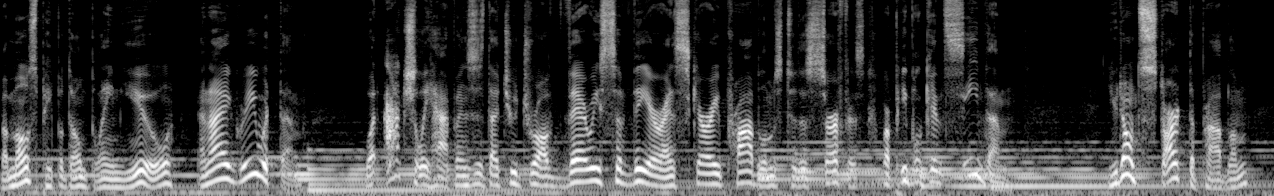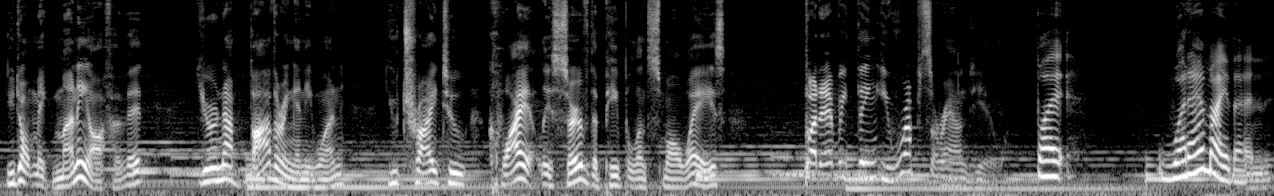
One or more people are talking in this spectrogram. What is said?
But most people don't blame you, and I agree with them. What actually happens is that you draw very severe and scary problems to the surface where people can see them. You don't start the problem, you don't make money off of it, you're not bothering anyone. You try to quietly serve the people in small ways, but everything erupts around you. But what am I then?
